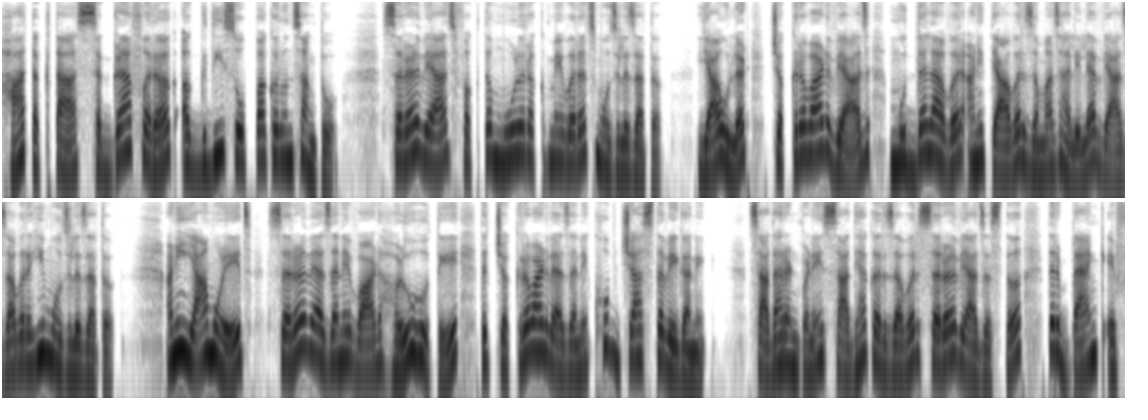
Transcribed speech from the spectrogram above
हा तक्ता सगळा फरक अगदी सोप्पा करून सांगतो. सरळ व्याज फक्त मूळ रकमेवरच मोजलं जातं. याउलट चक्रवाढ व्याज मुद्दलावर आणि त्यावर जमा झालेल्या व्याजावरही मोजलं जातं. आणि यामुळेच सरळ व्याजाने वाढ हळू होते तर चक्रवाढ व्याजाने खूप जास्त वेगाने. साधारणपणे साध्या कर्जावर सरळ व्याज असतं तर बँक एफ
